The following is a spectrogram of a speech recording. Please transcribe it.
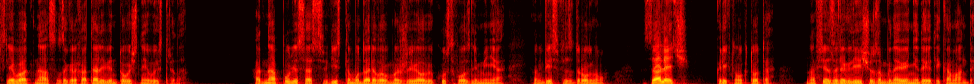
слева от нас, загрохотали винтовочные выстрелы. Одна пуля со свистом ударила в можжевеловый куст возле меня, и он весь вздрогнул. «Залечь!» — крикнул кто-то, но все залегли еще за мгновение до этой команды.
